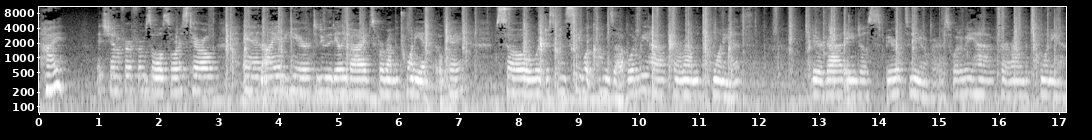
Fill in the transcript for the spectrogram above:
Hi, it's Jennifer from Soul Source Tarot, and I am here to do the daily vibes for around the 20th, okay? So we're just going to see what comes up. What do we have for around the 20th? Dear God, angels, spirits, and universe, what do we have for around the 20th?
